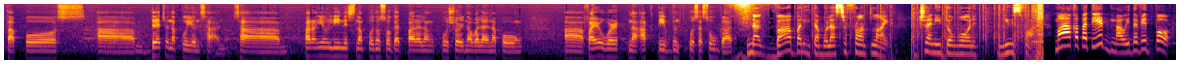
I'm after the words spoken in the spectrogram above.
Tapos um, diretso na po yun sa ano, sa parang yung linis lang po ng sugat para lang po sure na wala na pong ah, firework na active dun po sa sugat. nagbabalita mula sa frontline. Jenny Dongon, News 5. Mga kapatid, Maui David po.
